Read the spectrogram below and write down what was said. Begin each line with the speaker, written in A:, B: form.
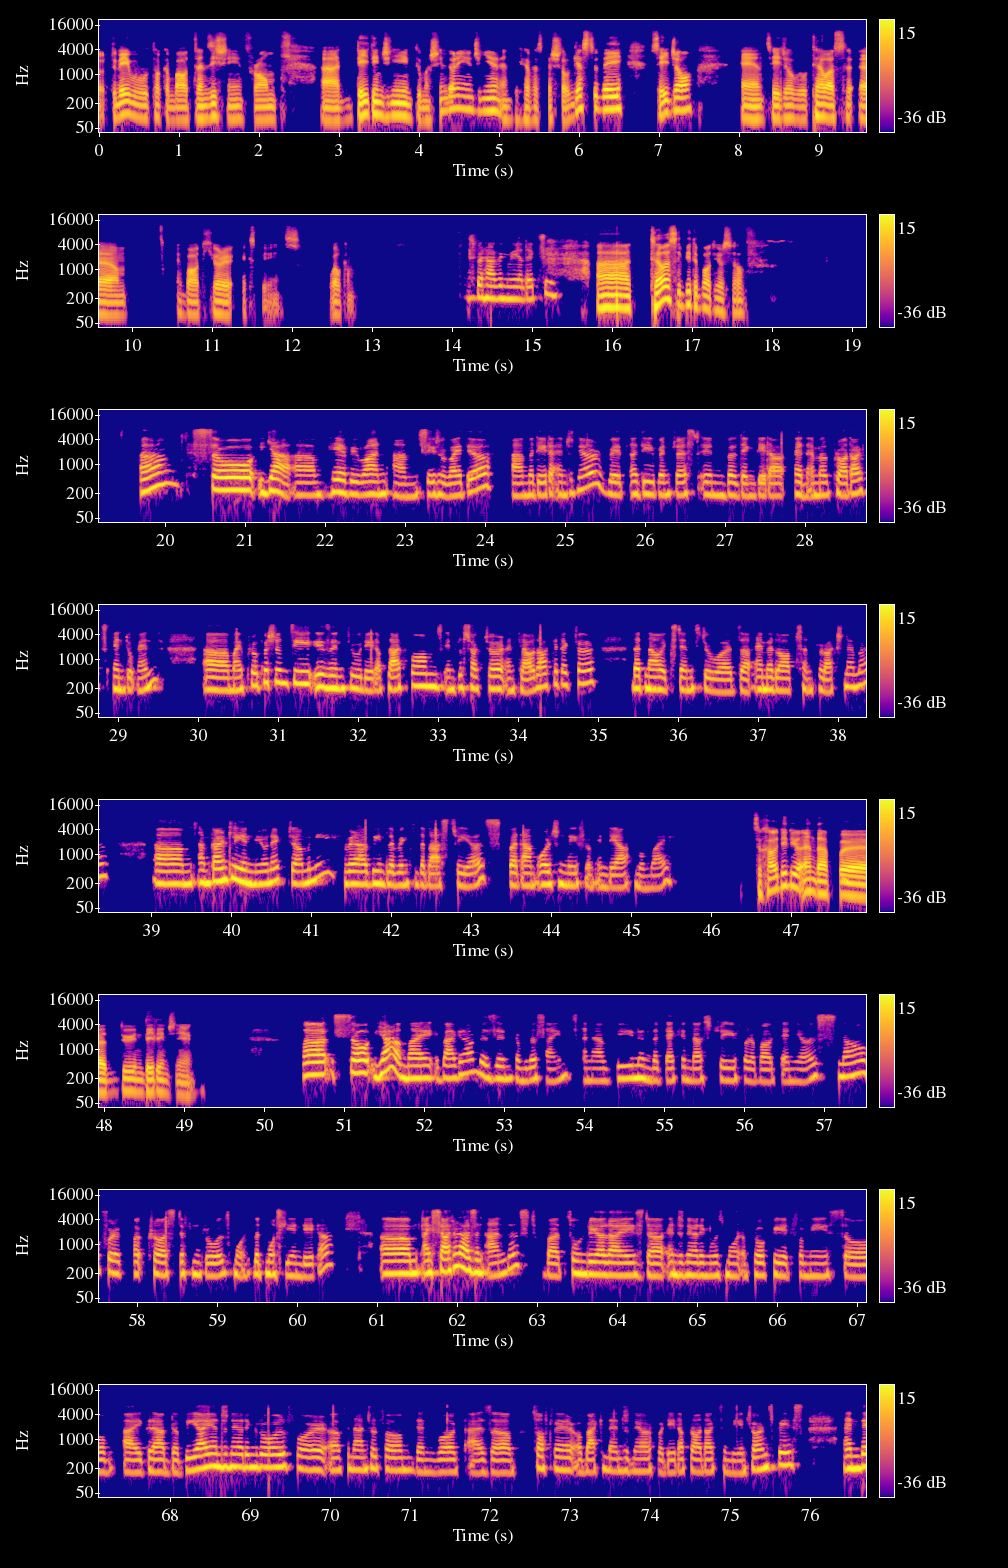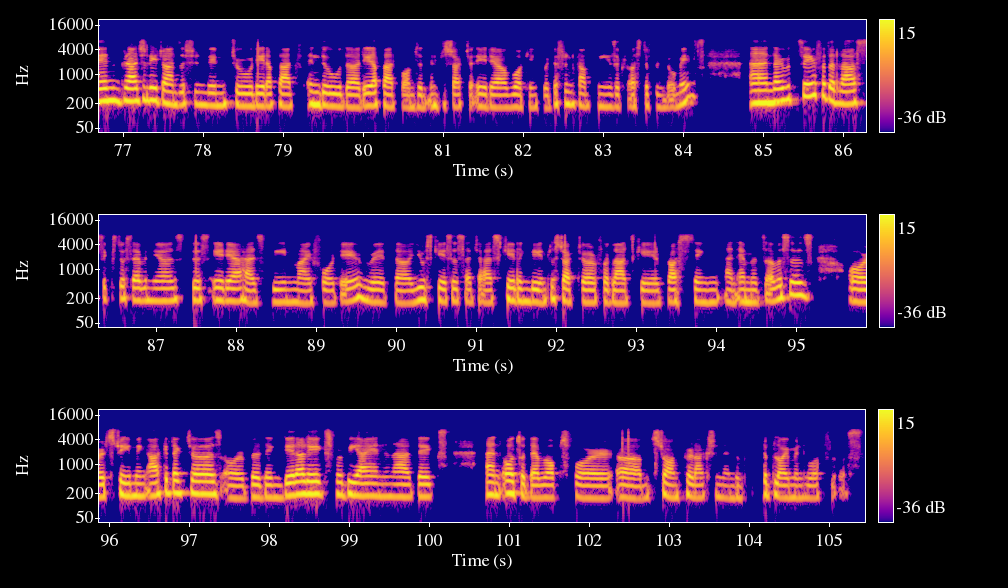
A: So today we will talk about transitioning from uh, data engineering to machine learning engineer, and we have a special guest today, Sejal, and Sejal will tell us um, about her experience. Welcome.
B: Thanks for having me, Alexey.
A: Uh, tell us a bit about yourself.
B: Um, so yeah, um, hey everyone, I'm Sejal Vaidya. I'm a data engineer with a deep interest in building data and ML products end to end. Uh, my proficiency is into data platforms, infrastructure, and cloud architecture that now extends towards uh, ML ops and production ML. Um, I'm currently in Munich, Germany, where I've been living for the last three years, but I'm originally from India, Mumbai.
A: So, how did you end up uh, doing data engineering?
B: Uh, so yeah, my background is in computer science, and I've been in the tech industry for about ten years now, for across different roles, but mostly in data. Um, I started as an analyst, but soon realized uh, engineering was more appropriate for me. So I grabbed a BI engineering role for a financial firm, then worked as a software or backend engineer for data products in the insurance space and then gradually transitioned into data plat- into the data platforms and infrastructure area, working for different companies across different domains. And I would say for the last six to seven years, this area has been my forte with uh, use cases such as scaling the infrastructure for large scale processing and ML services, or streaming architectures, or building data lakes for BI and analytics, and also DevOps for um, strong production and deployment workflows.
